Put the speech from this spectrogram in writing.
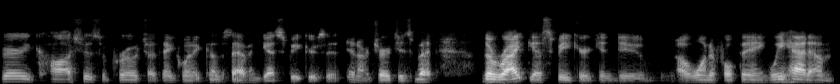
very cautious approach, I think, when it comes to having guest speakers in, in our churches. But the right guest speaker can do a wonderful thing. We had um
